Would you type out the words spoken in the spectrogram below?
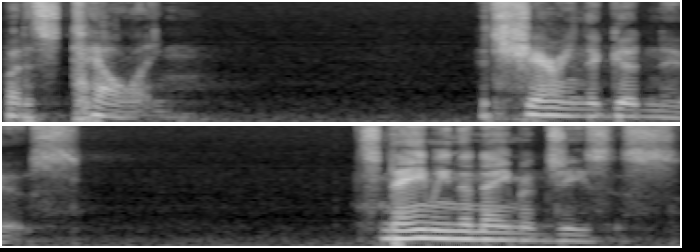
but it's telling, it's sharing the good news, it's naming the name of Jesus.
